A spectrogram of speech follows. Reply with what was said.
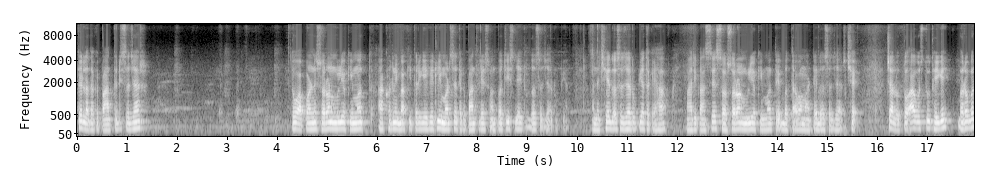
કેટલા? તો કે પાંત્રીસ હજાર. તો આપણને સરળ મૂલ્ય કિંમત આખરની બાકી તરીકે કેટલી મળશે તો કે પાંત્રીસમાં પચીસ જાય તો દસ હજાર રૂપિયા. અને છે દસ હજાર રૂપિયા તો કે હા, મારી પાસે સરળ મૂલ્ય કિંમતે બતાવવા માટે દસ હજાર છે. ચાલો, તો આ વસ્તુ થઈ ગઈ, બરાબર?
